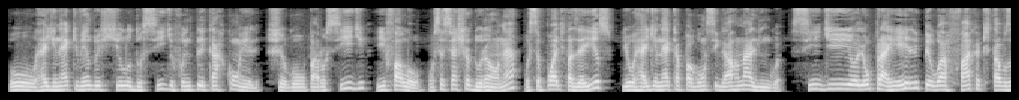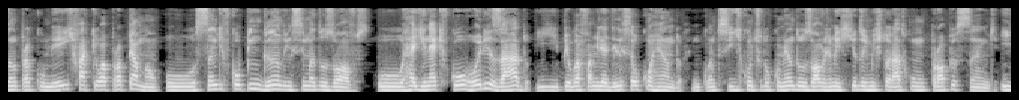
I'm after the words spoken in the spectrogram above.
O redneck, vendo o estilo do Cid, foi implicar com ele. Chegou para o Cid e falou: Você se acha durão, né? Você pode fazer isso? E o redneck apagou um cigarro na língua. Cid olhou para ele, pegou a faca que estava usando para comer e esfaqueou a própria mão. O sangue ficou pingando em cima dos ovos. O redneck ficou horrorizado e pegou a família dele e saiu correndo, enquanto Cid continuou comendo os ovos mexidos misturados com o próprio sangue. E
